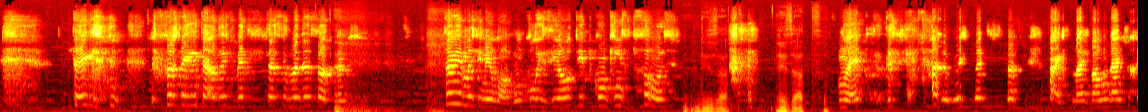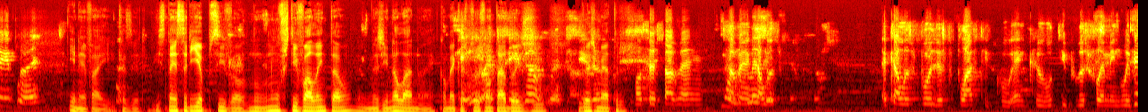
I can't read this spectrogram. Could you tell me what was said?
tem que, as pessoas têm que estar a dois metros de distância uma das outras. Então eu imaginei logo um coliseu tipo com 15 pessoas, Exato, exato. não é? Estar a dois metros de distância. Pá, isto mais vale um gajo rir, não é? E nem vai, quer dizer, isso nem seria possível num, num festival então, imagina lá, não é? Como é que as pessoas vão estar a dois, dois metros? Vocês sabem, sabem aquelas, aquelas bolhas de plástico em que o tipo dos Flaming Lips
